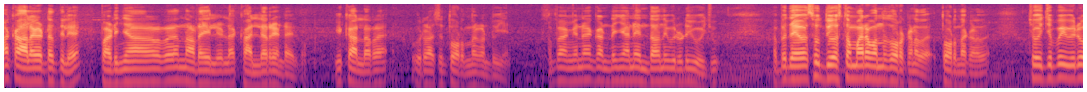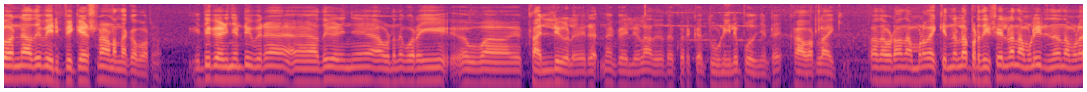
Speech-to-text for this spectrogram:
ആ കാലഘട്ടത്തിൽ പടിഞ്ഞാറ് നടയിലുള്ള കല്ലറ ഉണ്ടായിരുന്നു. ഈ കല്ലറ ഒരു പ്രാവശ്യം തുറന്ന് കണ്ടു ഞാൻ. അപ്പോൾ അങ്ങനെ കണ്ട് ഞാൻ എന്താണെന്ന് ഇവരോട് ചോദിച്ചു. അപ്പോൾ ദേവസ്വം ഉദ്യോഗസ്ഥന്മാരെ വന്ന് തുറക്കണത് തുറന്നേക്കണത്. ചോദിച്ചപ്പോൾ ഇവർ പറഞ്ഞു അത് വെരിഫിക്കേഷൻ ആണെന്നൊക്കെ പറഞ്ഞു. ഇത് കഴിഞ്ഞിട്ട് ഇവരെ അത് കഴിഞ്ഞ് അവിടുന്ന് കുറേ ഈ കല്ലുകൾ അത് ഇതൊക്കെ ഒരു തുണിയിൽ പൊതിഞ്ഞിട്ട് കവറിലാക്കി. അപ്പോൾ അതവിടെ നമ്മൾ വയ്ക്കുന്നുള്ള പ്രതീക്ഷയില്ല നമ്മളിരുന്ന് നമ്മൾ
